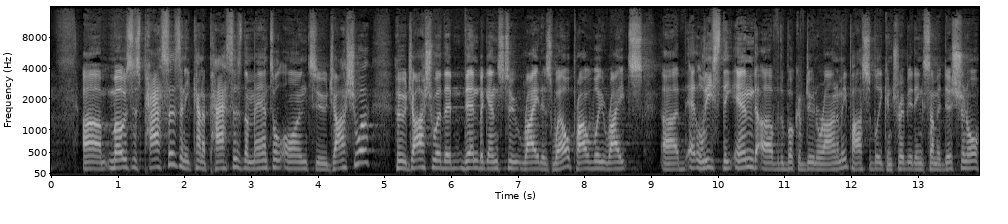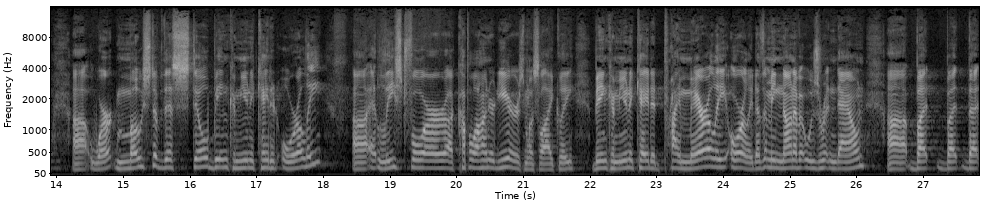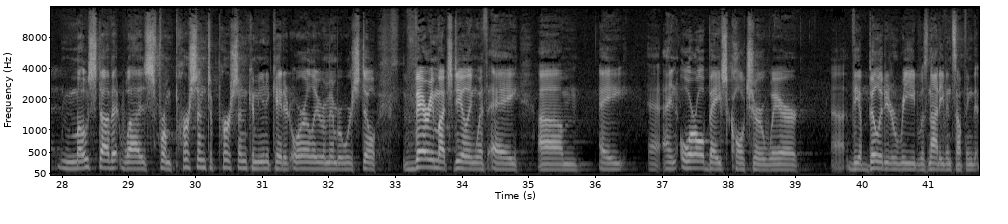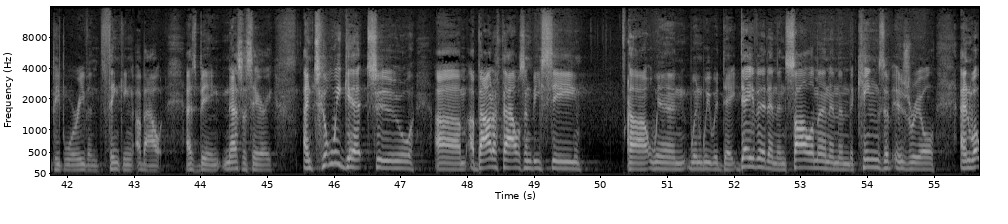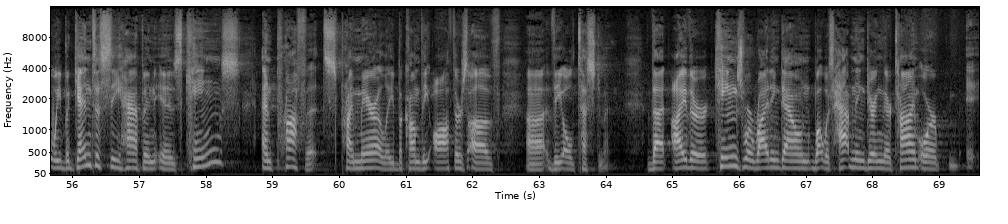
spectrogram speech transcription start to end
Um, Moses passes and he kind of passes the mantle on to Joshua, who Joshua then begins to write as well, probably writes uh, at least the end of the book of Deuteronomy, possibly contributing some additional uh, work. Most of this still being communicated orally. Uh, at least for a couple of hundred years, most likely, being communicated primarily orally. Doesn't mean none of it was written down, uh, but, but that most of it was from person to person communicated orally. Remember, we're still very much dealing with a, um, a an oral based culture where uh, the ability to read was not even something that people were even thinking about as being necessary. Until we get to um, about 1000 BC, uh, when, when we would date David and then Solomon and then the kings of Israel. And what we begin to see happen is kings and prophets primarily become the authors of uh, the Old Testament that either kings were writing down what was happening during their time, or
